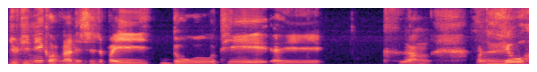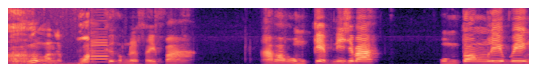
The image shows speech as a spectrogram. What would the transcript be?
อยู่ที่นี่ก่อนนะ เดี๋ยวฉันจะไปดูที่ไอเครื่อง มันเรียกว่าเครื่องอะไรวะ เครื่องกำเนิดไฟฟ้า อะพอผมเก็บนี่ใช่ปะผมต้องรีบวิ่ง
